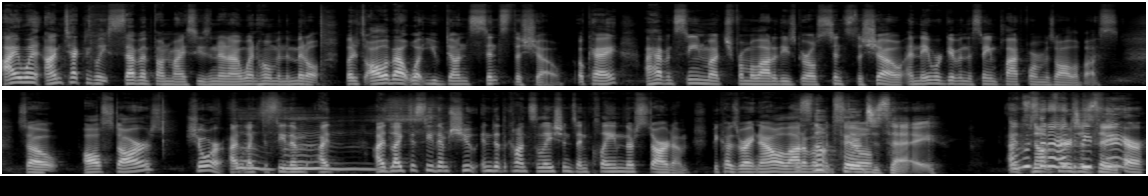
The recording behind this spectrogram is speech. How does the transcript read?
I went I'm technically 7th on my season and I went home in the middle, but it's all about what you've done since the show, okay? I haven't seen much from a lot of these girls since the show and they were given the same platform as all of us. So, all stars? Sure. I'd like to see them I'd I'd like to see them shoot into the constellations and claim their stardom because right now a lot it's of them not it's fair still, to say. Uh, It's not fair to to be say. fair?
